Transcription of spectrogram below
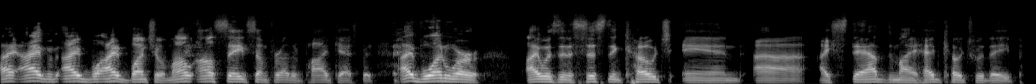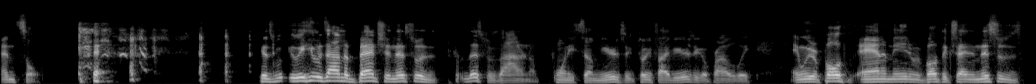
I, I've I've I have a bunch of them. I'll I'll save some for other podcasts, but I have one where I was an assistant coach and uh, I stabbed my head coach with a pencil because he was on the bench and this was this was I don't know twenty some years twenty five years ago probably, and we were both animated. We were both excited. And this was,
